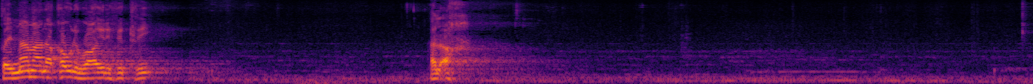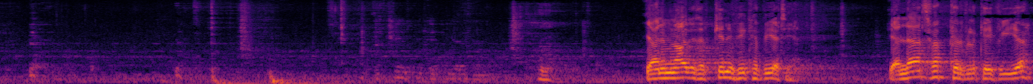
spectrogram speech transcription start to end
طيب ما معنى قوله وغير فكري؟ الأخ. يعني من غير تفكير في كيفيتها. يعني لا تفكر في الكيفية.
